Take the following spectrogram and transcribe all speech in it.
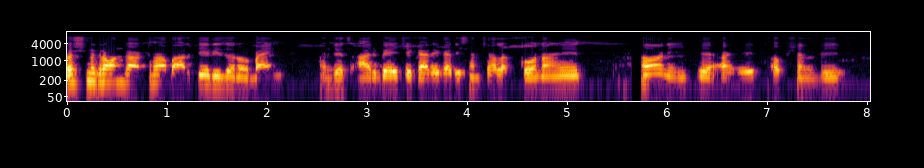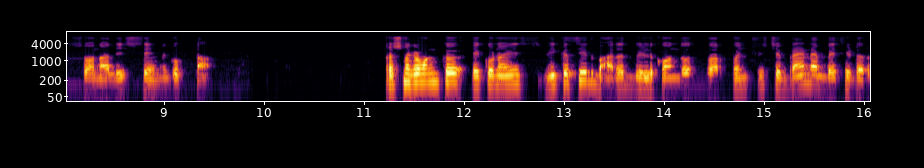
प्रश्न क्रमांक अठरा भारतीय रिझर्व्ह बँक म्हणजेच आरबीआय चे कार्यकारी संचालक कोण आहेत? आणि हे आहेत ऑप्शन बी सोनाली सेन गुप्ता प्रश्न क्रमांक एकोणावीस. विकसित भारत बिल्डकॉन दोन हजार पंचवीस चे ब्रँड अँबॅसिडर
